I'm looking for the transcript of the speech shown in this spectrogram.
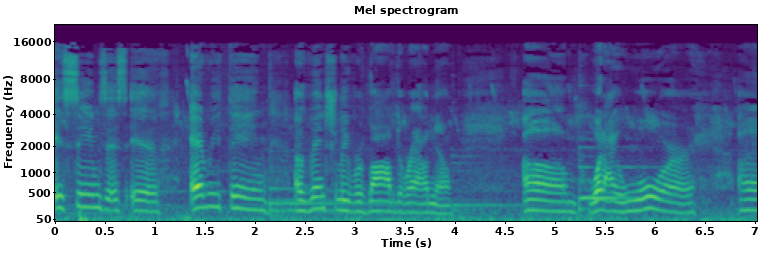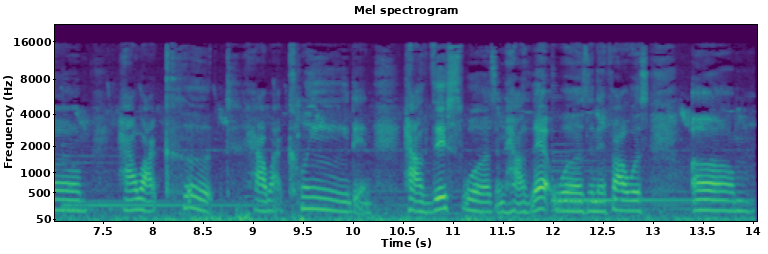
it seems as if everything eventually revolved around them. Um, what I wore, um, how I cooked, how I cleaned, and how this was and how that was, and if I was, um,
